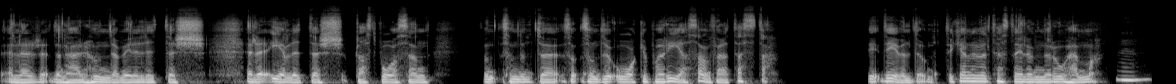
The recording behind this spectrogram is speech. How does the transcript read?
eller den här 100 milliliters eller en liters plastpåsen som, som, du inte, som, som, du åker på resan för att testa. Det, det, är väl dumt. Det kan du väl testa i lugn och ro hemma. Mm.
